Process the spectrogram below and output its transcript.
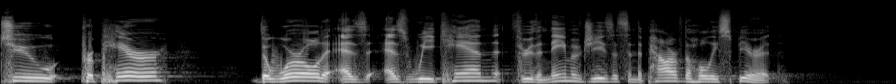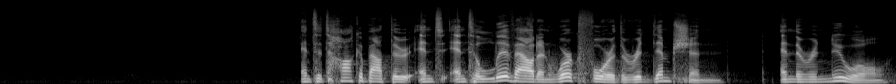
to prepare the world as, as we can through the name of Jesus and the power of the Holy Spirit. And to talk about the, and to, and to live out and work for the redemption and the renewal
